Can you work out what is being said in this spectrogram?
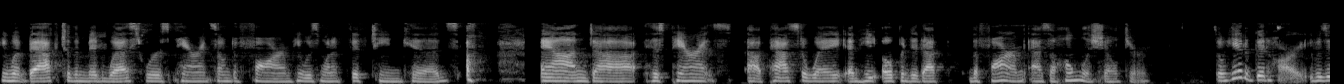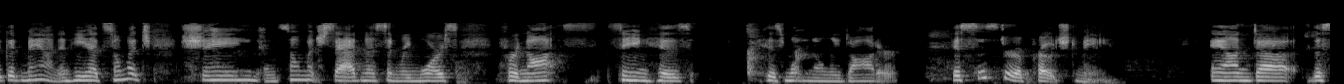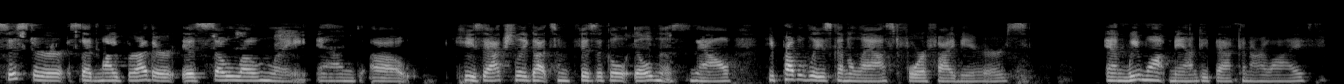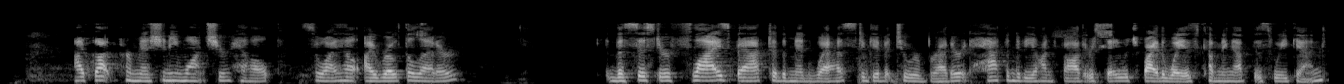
he went back to the Midwest where his parents owned a farm. He was one of 15 kids. and uh, his parents uh, passed away, and he opened it up, the farm, as a homeless shelter. So he had a good heart. He was a good man, and he had so much shame and so much sadness and remorse for not seeing his his one and only daughter. His sister approached me and uh, the sister said, My brother is so lonely and uh, he's actually got some physical illness now. He probably is going to last four or five years. And we want Mandy back in our life. I've got permission. He wants your help. So I, help, I wrote the letter. The sister flies back to the Midwest to give it to her brother. It happened to be on Father's Day, which by the way is coming up this weekend.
